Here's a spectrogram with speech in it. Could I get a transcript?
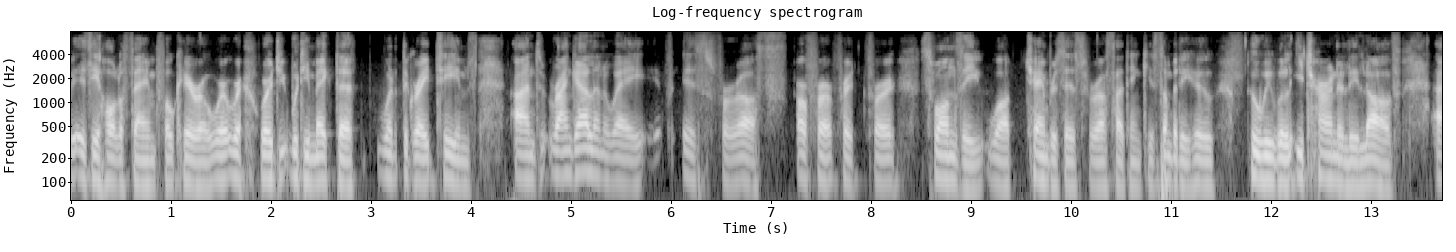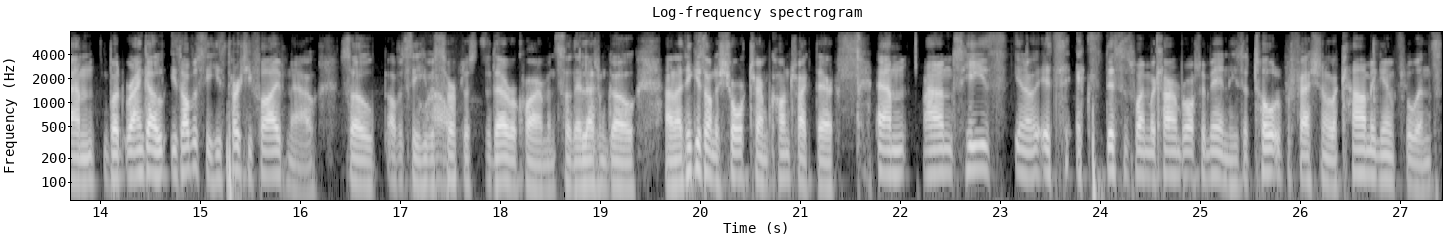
is he Hall of Fame folk hero? Where where where do you, would he make the one of the great teams? And Rangel in a way is for us or for for for Swansea what Chambers is for us. I think he's somebody who who we will eternally love. Um, but Rangel, he's obviously he's 35 now, so obviously he was Wow. surplus to their requirements, so they let him go. And I think he's on a short-term contract there. Um, and he's, you know, it's, it's this is why McClaren brought him in. He's a total professional, a calming influence.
